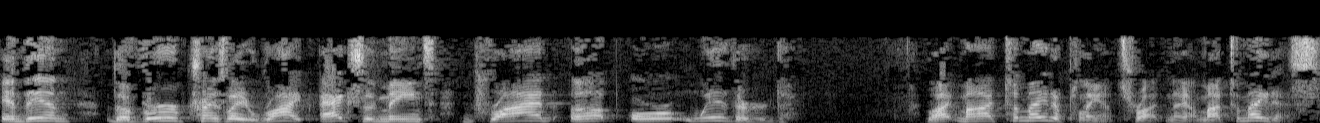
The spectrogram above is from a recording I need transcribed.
And then the verb translated ripe actually means dried up or withered. Like my tomato plants right now, my tomatoes.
